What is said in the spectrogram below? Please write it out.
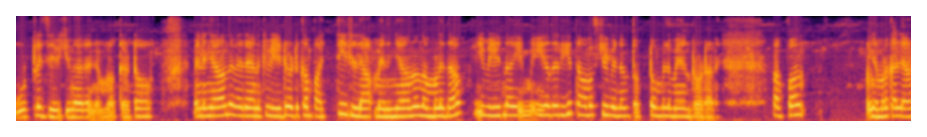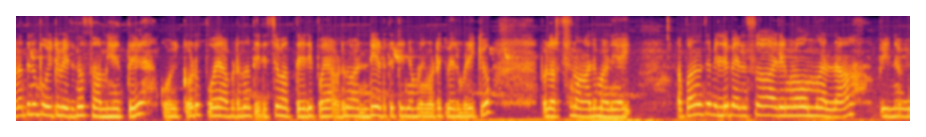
കൂട്ടിൽ ജീവിക്കുന്നവരാണ് നമ്മളൊക്കെ കേട്ടോ. മെനഞ്ഞാന്ന് വരെ എനിക്ക് വീഡിയോ എടുക്കാൻ പറ്റിയില്ല. മെനഞ്ഞാന്ന് നമ്മളിതാ ഈ വീടിന് ഈ അതായത് ഈ താമസിക്കുന്ന വീടിന് തൊട്ട് മുമ്പിൽ മെയിൻ റോഡാണ് അപ്പം നമ്മൾ കല്യാണത്തിന് പോയിട്ട് വരുന്ന സമയത്ത് കോഴിക്കോട് പോയി അവിടുന്ന് തിരിച്ച് ബത്തേരി പോയി അവിടുന്ന് വണ്ടി എടുത്തിട്ട് നമ്മൾ ഇങ്ങോട്ടേക്ക് വരുമ്പോഴേക്കും പുലർച്ചെ നാല് മണിയായി. അപ്പോൾ എന്ന് വെച്ചാൽ വലിയ ബെൻസോ കാര്യങ്ങളോ ഒന്നുമല്ല പിന്നെ ഈ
